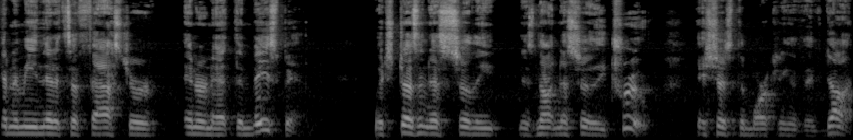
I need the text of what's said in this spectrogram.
going to mean that it's a faster internet than baseband, which doesn't necessarily is not necessarily true. It's just the marketing that they've done.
